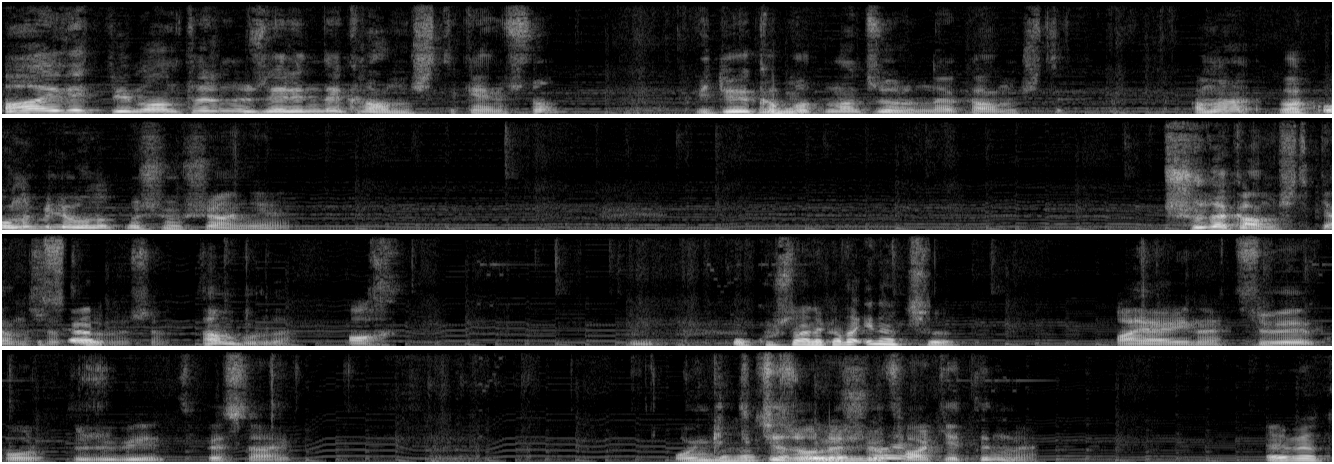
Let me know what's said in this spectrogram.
Aa evet bir mantarın üzerinde kalmıştık en son. Videoyu kapatmak zorunda kalmıştık. Ama bak onu bile unutmuşum şu an yani. Şurada kalmıştık yanlış Sen- hatırlamıyorsam. Tam burada. Ah. O kuşlar ne kadar inatçı. Bayağı inatçı ve korkutucu bir tipe sahip. Oyun Daha gittikçe zorlaşıyor oyunda- fark ettin mi? Evet.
